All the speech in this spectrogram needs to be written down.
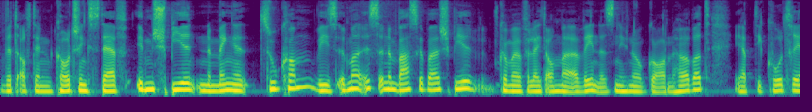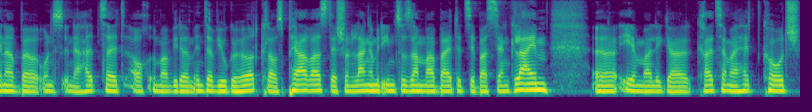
Wird auf den Coaching-Staff im Spiel eine Menge zukommen, wie es immer ist in einem Basketballspiel. Können wir vielleicht auch mal erwähnen. Das ist nicht nur Gordon Herbert. Ihr habt die Co-Trainer bei uns in der Halbzeit auch immer wieder im Interview gehört. Klaus Perwas, der schon lange mit ihm zusammenarbeitet. Sebastian Gleim, äh, ehemaliger Kreuzheimer Head Coach.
